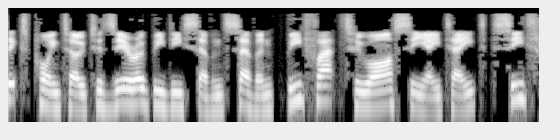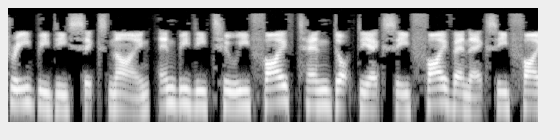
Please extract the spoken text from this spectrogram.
6.0 to 0 BD7 7, B flat 2 RC8 8, C3 BD6 9, NBD2 E5 10.DXE5 NXE5 11, NXE5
